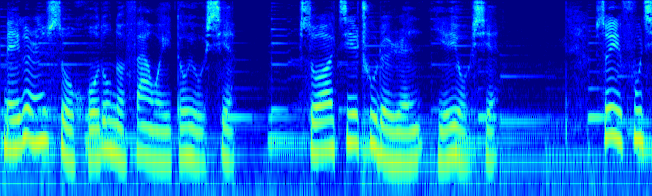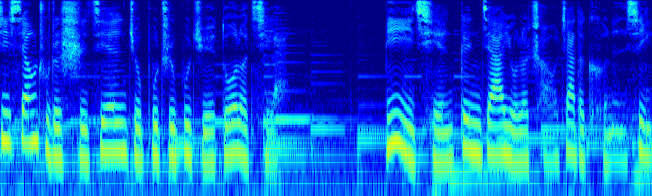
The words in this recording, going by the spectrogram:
每个人所活动的范围都有限。所接触的人也有限，所以夫妻相处的时间就不知不觉多了起来，比以前更加有了吵架的可能性。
